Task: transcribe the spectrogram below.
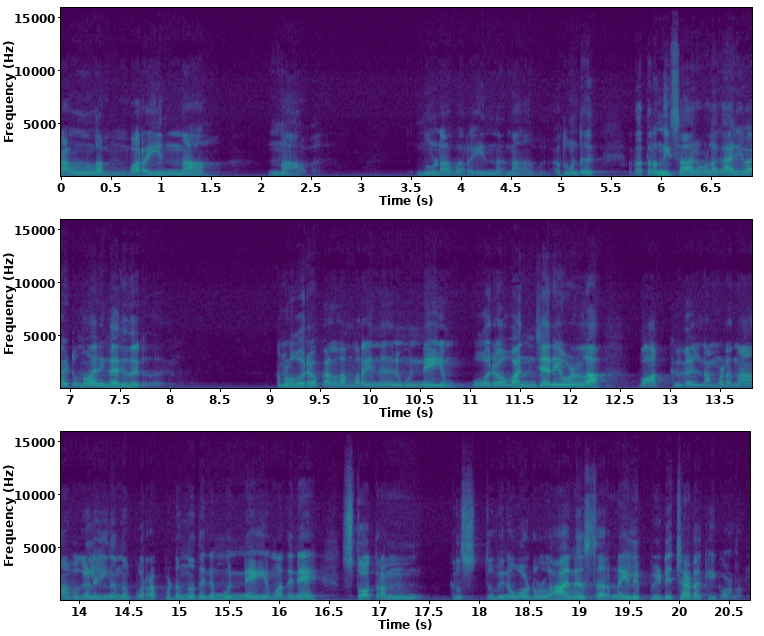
കള്ളം പറയുന്ന നാവ്. നുണ പറയുന്ന നാവ്. അതുകൊണ്ട് അതത്ര നിസാരമുള്ള കാര്യമായിട്ടൊന്നും ആരും കരുതരുത്. നമ്മൾ ഓരോ കള്ളം പറയുന്നതിന് മുന്നേയും ഓരോ വഞ്ചനയുള്ള വാക്കുകൾ നമ്മുടെ നാവുകളിൽ നിന്ന് പുറപ്പെടുന്നതിന് മുന്നേയും അതിനെ സ്തോത്രം ക്രിസ്തുവിനോടുള്ള അനുസരണയിൽ പിടിച്ചടക്കിക്കോണം.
